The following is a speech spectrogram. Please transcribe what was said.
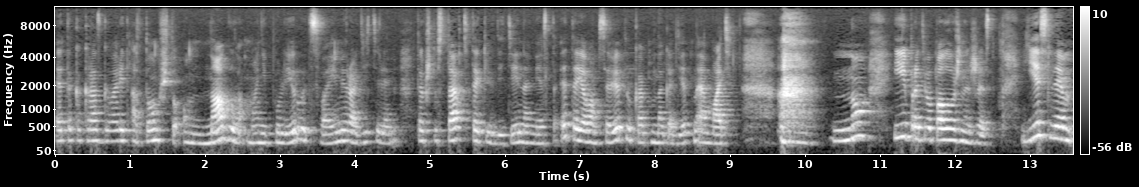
Это как раз говорит о том, что он нагло манипулирует своими родителями. Так что ставьте таких детей на место. Это я вам советую как многодетная мать. Но и противоположный жест. Если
